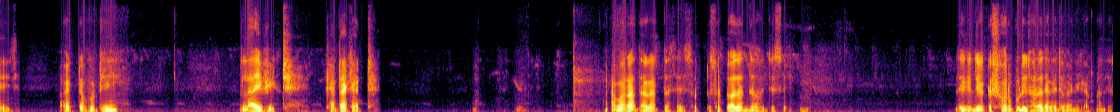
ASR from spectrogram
এই যে। আরেকটা পুটি। লাইভ হিট খেটা খ্যাট। আবার আদা কাটতেছে ছোট্ট ছোট্ট আদার দেওয়া হইতেছে। দেখি দু একটা সরপুটি ধরা দেখাতে পারি আপনাদের।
